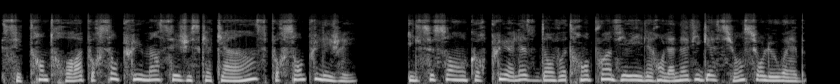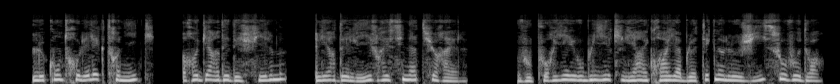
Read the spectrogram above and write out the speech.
C'est 33% plus mince et jusqu'à 15% plus léger. Il se sent encore plus à l'aise dans votre empointier et il rend la navigation sur le web. Le contrôle électronique, regarder des films, lire des livres est si naturel. Vous pourriez oublier qu'il y a incroyable technologie sous vos doigts.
